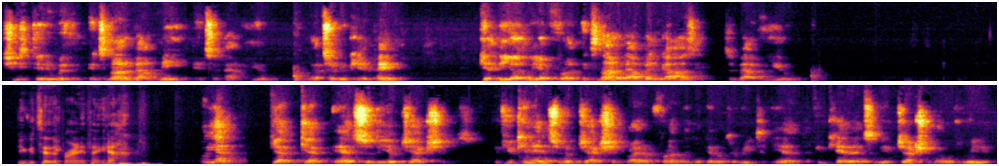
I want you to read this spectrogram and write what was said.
She did it with, it's not about me, it's about you. That's her new campaign. Get the ugly up front. It's not about Benghazi, it's about you. You could say that for anything. Yeah. Well, yeah, get, get, answer the objections. If you can answer an objection right up front, then you'll get them to read to the end. If you can't answer the objection, no one's reading.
